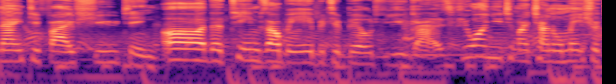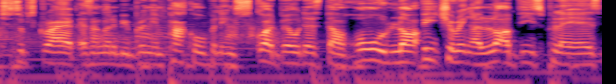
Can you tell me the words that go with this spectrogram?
95 shooting. Oh, the teams I'll be able to build for you guys. If you are new to my channel, make sure to subscribe as I'm going to be bringing pack openings, squad builders, the whole lot featuring a lot of these players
